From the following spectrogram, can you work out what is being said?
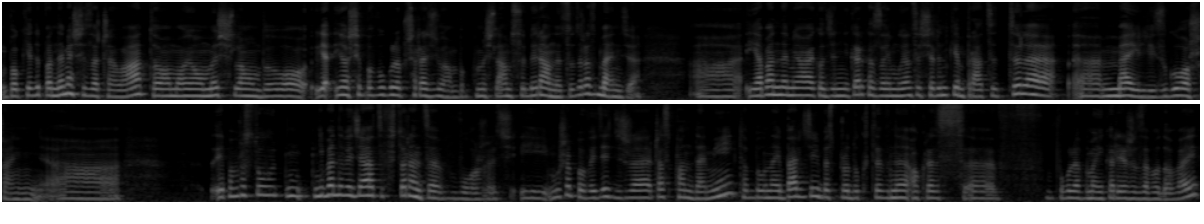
bo kiedy pandemia się zaczęła, to moją myślą było, ja, ja się w ogóle przeraziłam, bo pomyślałam sobie, rany, co teraz będzie? Ja będę miała jako dziennikarka zajmująca się rynkiem pracy tyle e, maili, zgłoszeń. Ja po prostu nie będę wiedziała, co w co ręce włożyć. I muszę powiedzieć, że czas pandemii to był najbardziej bezproduktywny okres e, w ogóle w mojej karierze zawodowej.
